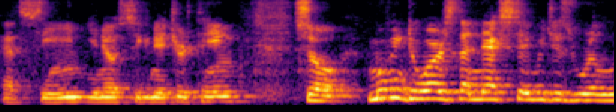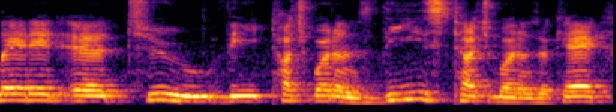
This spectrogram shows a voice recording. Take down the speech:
have seen you know signature thing. So moving towards the next step which is related uh, to the touch buttons these touch buttons okay?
